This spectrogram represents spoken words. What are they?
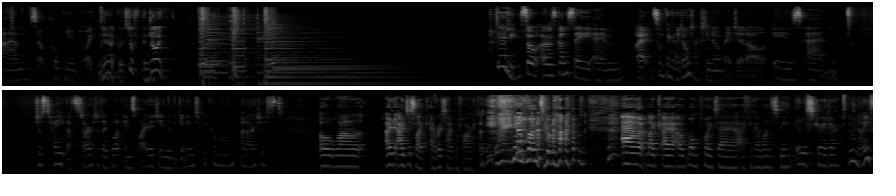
Um, so hope you enjoy. Yeah, great stuff. Enjoy. So I was gonna say um, I, something I don't actually know about you at all is um, just how you got started. Like, what inspired you in the beginning to become an artist? Oh well, I, I just like every type of art. Okay. Like, to man. Uh, like I at one point, uh, I think I wanted to be an illustrator, Oh, nice.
